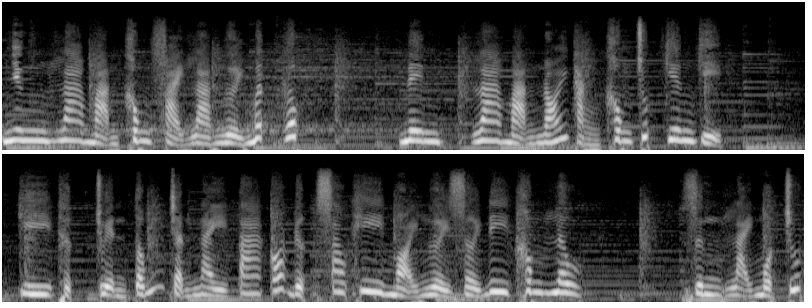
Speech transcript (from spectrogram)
Nhưng La Mạn không phải là người mất gốc Nên La Mạn nói thẳng không chút kiêng kỵ Kỳ thực truyền tống trận này ta có được sau khi mọi người rời đi không lâu. Dừng lại một chút,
